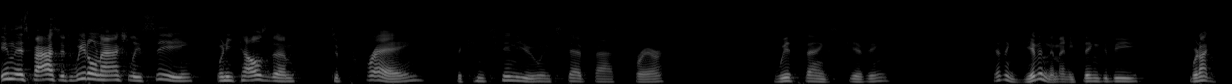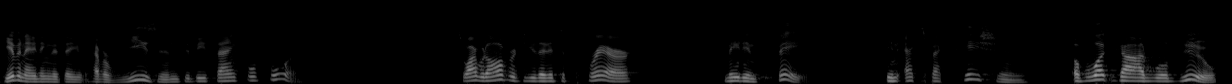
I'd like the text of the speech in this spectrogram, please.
In this passage, we don't actually see when he tells them to pray, to continue in steadfast prayer with thanksgiving. He hasn't given them anything to be, we're not given anything that they have a reason to be thankful for. So I would offer to you that it's a prayer made in faith, in expectation of what God will do.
